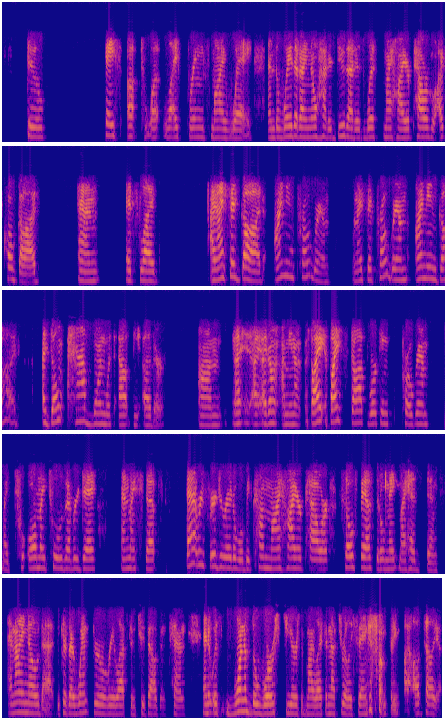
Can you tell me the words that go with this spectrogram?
to face up to what life brings my way. And the way that I know how to do that is with my higher power, who I call God. And it's like and I say God, I mean program. When I say program, I mean God. I don't have one without the other. Um, I, I, I don't. I mean, if I if I stop working program, my all my tools every day, and my steps, that refrigerator will become my higher power so fast it'll make my head spin. And I know that because I went through a relapse in 2010 and it was one of the worst years of my life. And that's really saying something, I'll tell you.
